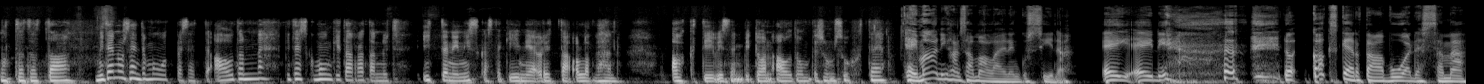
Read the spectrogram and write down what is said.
Mutta tota, miten usein te muut pesette autonne? Pitäisikö munkin tarrata nyt itteni niskasta kiinni ja yrittää olla vähän aktiivisempi tuon autonpesun suhteen? Hei, mä oon ihan samanlainen kuin sinä. Ei, ei niin. No kaksi kertaa vuodessa mä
